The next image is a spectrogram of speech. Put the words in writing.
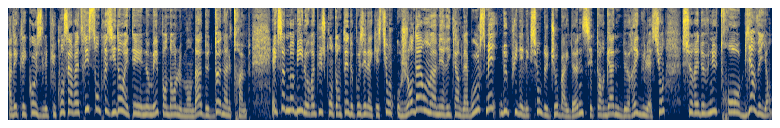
avec les causes les plus conservatrices. Son président a été nommé pendant le mandat de Donald Trump. ExxonMobil aurait pu se contenter de poser la question aux gendarmes américains de la bourse, mais depuis l'élection de Joe Biden, cet organe de régulation serait devenu trop bienveillant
